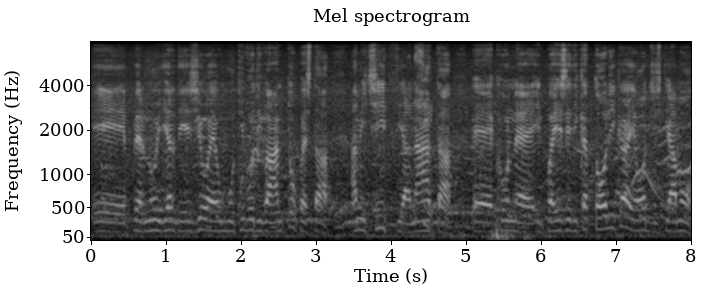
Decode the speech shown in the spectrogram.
e per noi di Ardesio è un motivo di vanto questa amicizia nata eh, con eh, il paese di Cattolica e oggi stiamo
